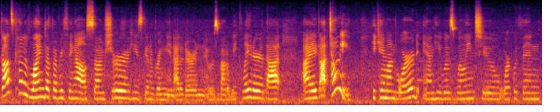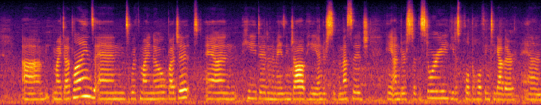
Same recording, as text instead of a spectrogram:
God's kind of lined up everything else, so I'm sure He's going to bring me an editor. And it was about a week later that I got Tony. He came on board and he was willing to work within um, my deadlines and with my no budget and he did an amazing job. He understood the message, he understood the story, he just pulled the whole thing together and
